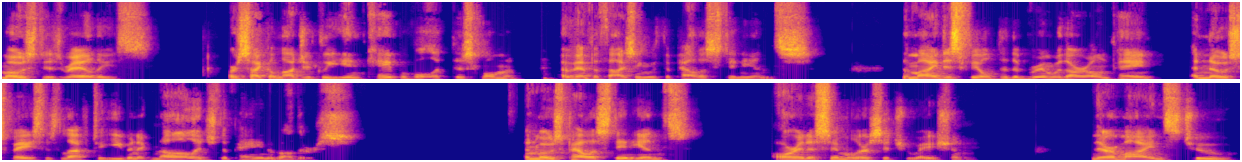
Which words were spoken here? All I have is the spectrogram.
most Israelis are psychologically incapable at this moment of empathizing with the Palestinians. The mind is filled to the brim with our own pain, and no space is left to even acknowledge the pain of others. And most Palestinians are in a similar situation. Their minds too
